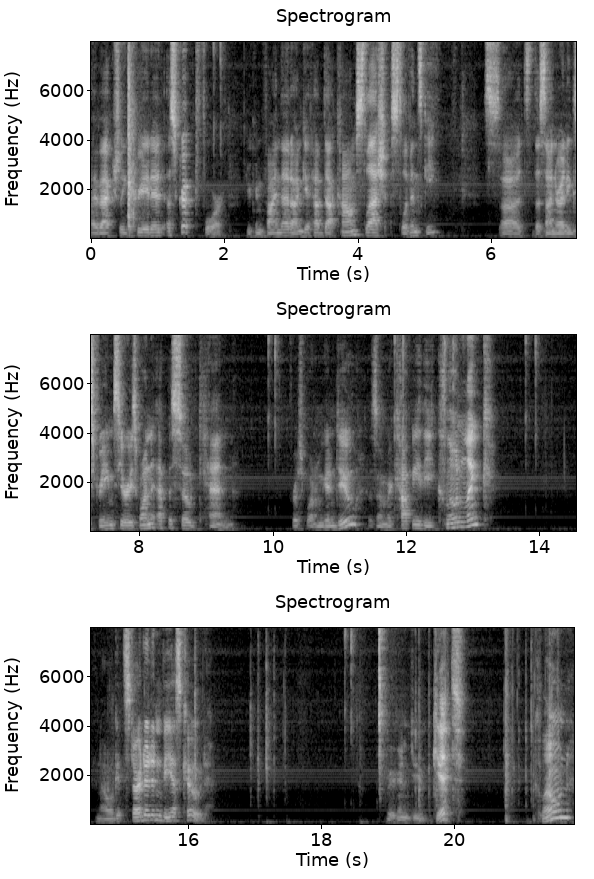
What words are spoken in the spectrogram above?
I've actually created a script for. You can find that on github.com slash Slevinski. It's, uh, it's the Signwriting Stream Series 1, Episode 10. First, what I'm going to do is I'm going to copy the clone link, and I will get started in VS Code. We're going to do git clone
